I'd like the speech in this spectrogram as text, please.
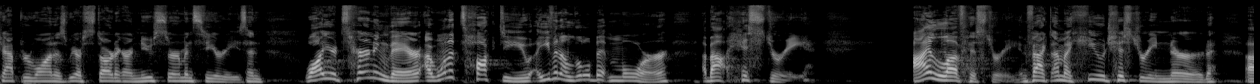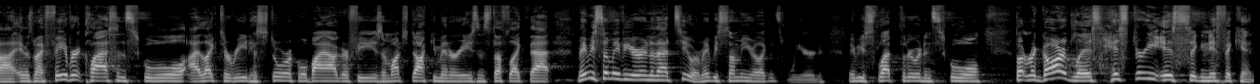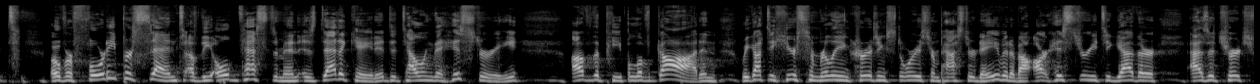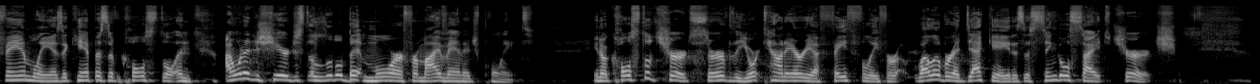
Chapter 1 as we are starting our new sermon series. And while you're turning there, I want to talk to you even a little bit more about history. I love history. In fact, I'm a huge history nerd. Uh, it was my favorite class in school. I like to read historical biographies and watch documentaries and stuff like that. Maybe some of you are into that too, or maybe some of you are like, that's weird. Maybe you slept through it in school. But regardless, history is significant. Over 40% of the Old Testament is dedicated to telling the history of the people of God. And we got to hear some really encouraging stories from Pastor David about our history together as a church family, as a campus of Coastal. And I wanted to share just a little bit more from my vantage point. You know, Coastal Church served the Yorktown area faithfully for well over a decade as a single site church.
